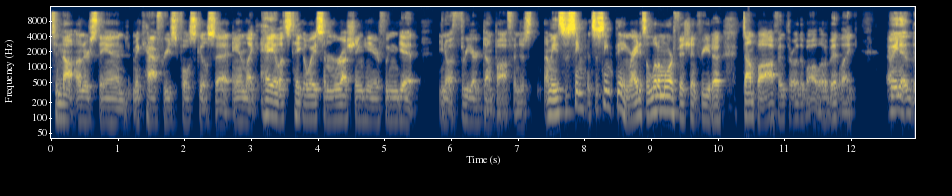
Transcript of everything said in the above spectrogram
to not understand McCaffrey's full skill set and like, hey, let's take away some rushing here if we can get you know a three yard dump off and just I mean it's the same it's the same thing right it's a little more efficient for you to dump off and throw the ball a little bit like I mean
